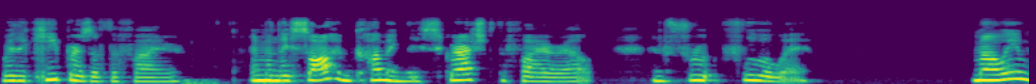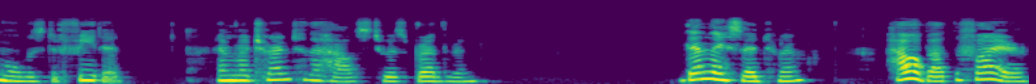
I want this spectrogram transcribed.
were the keepers of the fire, and when they saw him coming they scratched the fire out and flew away. Maui Mua was defeated, and returned to the house to his brethren. Then they said to him, "How about the fire?"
